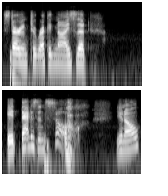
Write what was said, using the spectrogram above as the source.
starting to recognize that it that isn't so. you know,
